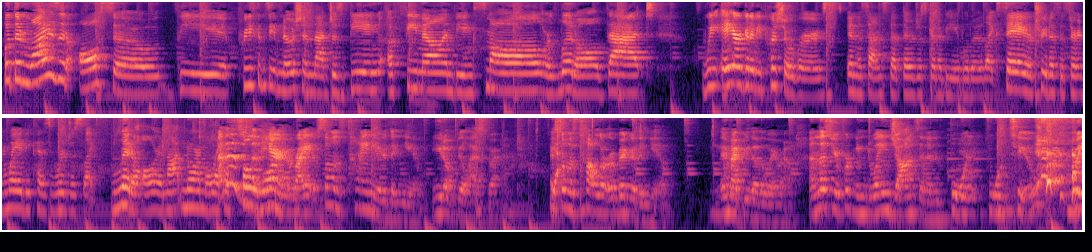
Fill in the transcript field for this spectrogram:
But then why is it also the preconceived notion that just being a female and being small or little that we a are going to be pushovers in the sense that they're just going to be able to like say or treat us a certain way because we're just like little or not normal like I a full just inherent, woman right? If someone's tinier than you, you don't feel as threatened. If Yeah. someone's taller or bigger than you, it might be the other way around. Unless you're freaking Dwayne Johnson and four four two, but you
